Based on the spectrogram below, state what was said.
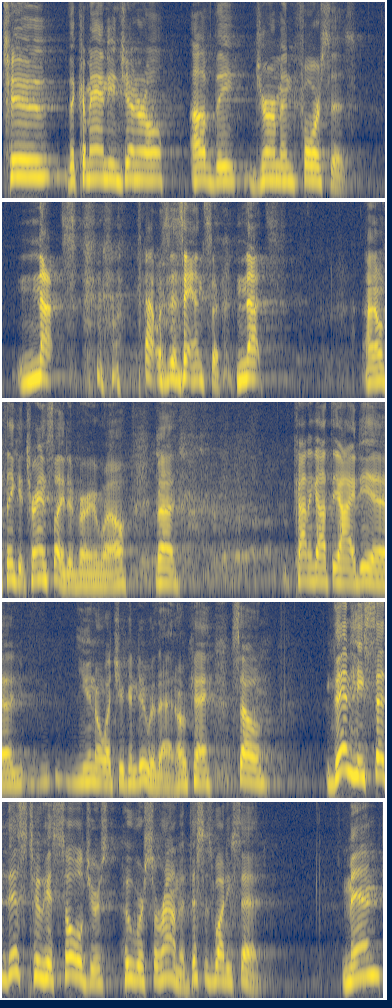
to the commanding general of the German forces. Nuts. that was his answer. Nuts. I don't think it translated very well, but kind of got the idea. You know what you can do with that, okay? So then he said this to his soldiers who were surrounded. This is what he said Men,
